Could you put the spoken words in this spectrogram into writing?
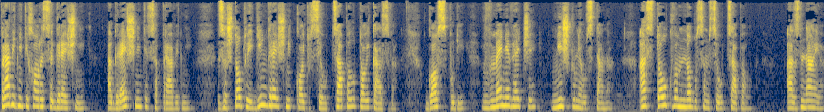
праведните хора са грешни, а грешните са праведни, защото един грешник, който се е отцапал, той казва — Господи, в мене вече нищо не остана. Аз толкова много съм се отцапал. Аз зная,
